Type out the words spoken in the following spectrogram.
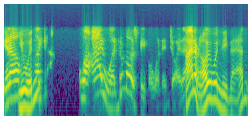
You know, You wouldn't? Like, well, I would, but most people would enjoy that. I don't know. It wouldn't be bad.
